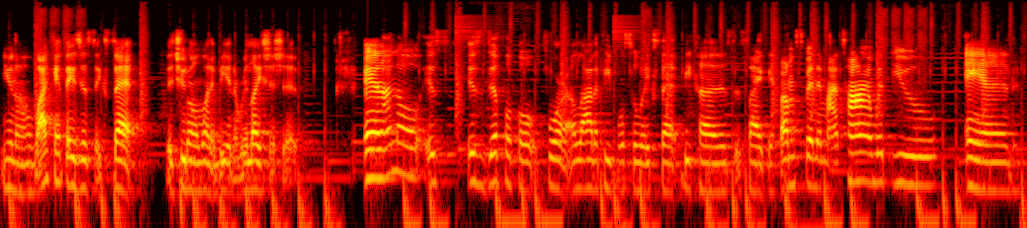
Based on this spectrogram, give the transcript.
you know, why can't they just accept that you don't want to be in a relationship? And I know it's it's difficult for a lot of people to accept because it's like if I'm spending my time with you and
